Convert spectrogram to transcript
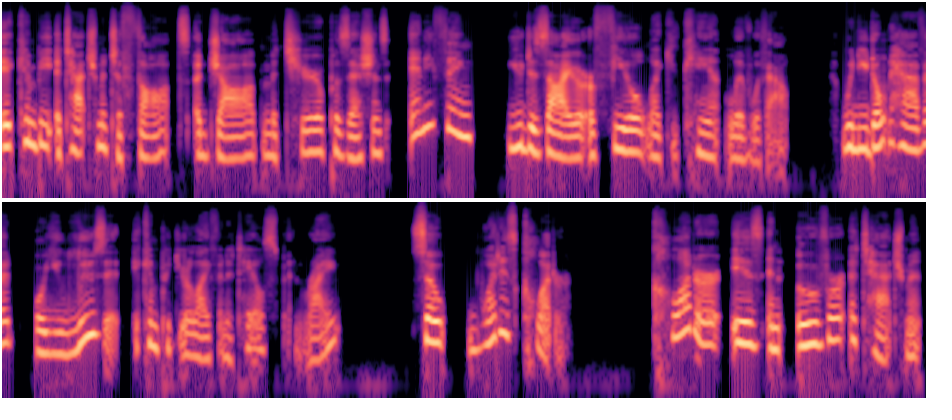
It can be attachment to thoughts, a job, material possessions, anything you desire or feel like you can't live without. When you don't have it or you lose it, it can put your life in a tailspin, right? So, what is clutter? Clutter is an over attachment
